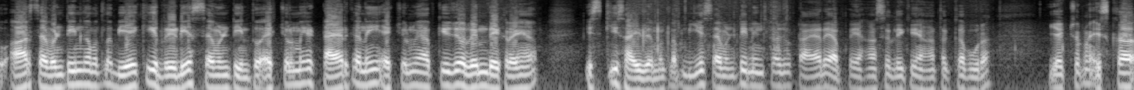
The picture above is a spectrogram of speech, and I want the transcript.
तो आर सेवनटीन का मतलब ये है कि रेडियस सेवनटीन तो एक्चुअल में ये टायर का नहीं एक्चुअल में आपकी जो रिम देख रहे हैं आप, इसकी साइज़ है। मतलब ये सेवनटीन इंच का जो टायर है आपका यहाँ से लेके यहाँ तक का पूरा ये एक्चुअल में इसका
